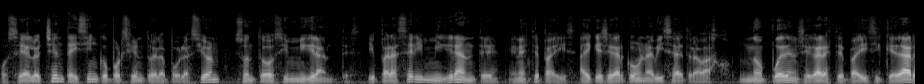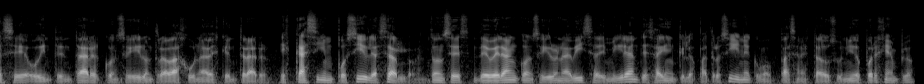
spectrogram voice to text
o sea, el 85% de la población, son todos inmigrantes. Y para ser inmigrante en este país hay que llegar con una visa de trabajo. No pueden llegar a este país y quedarse o intentar conseguir un trabajo una vez que entraron. Es casi imposible hacerlo. Entonces deberán conseguir una visa de inmigrantes, alguien que los patrocine, como pasa en Estados Unidos, por ejemplo,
